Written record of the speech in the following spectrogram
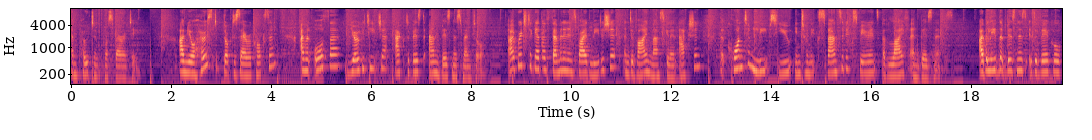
and potent prosperity. I'm your host, Dr. Sarah Coxon. I'm an author, yoga teacher, activist, and business mentor. I bridge together feminine inspired leadership and divine masculine action that quantum leaps you into an expansive experience of life and business. I believe that business is a vehicle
